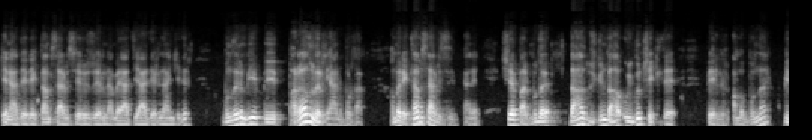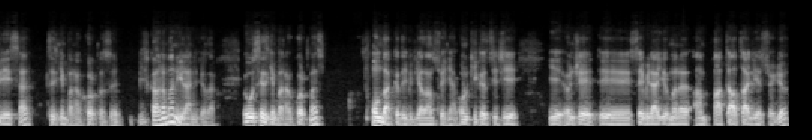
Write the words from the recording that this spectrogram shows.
genelde reklam servisleri üzerinden veya diğerlerinden gelir. Bunların bir, bir para alınır yani buradan. Ama reklam servisi yani şey yapar. Bu da daha düzgün, daha uygun şekilde verilir. Ama bunlar bireysel Sezgin Baran Korkmaz'ı bir kahraman ilan ediyorlar. Ve o Sezgin Baran Korkmaz 10 dakikada bir yalan söyleyen 12 gazeteciyi önce e, Sevilay Yılmaz'a Fatih Altaylı'ya söylüyor.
